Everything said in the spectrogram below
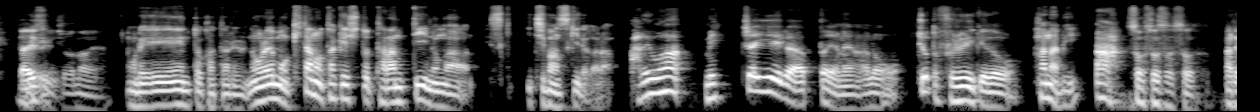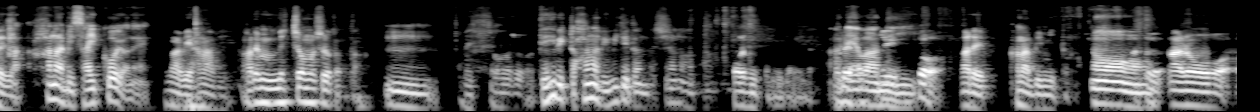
大好きでしょ、なんや。俺永遠と語れる。俺もう北野武とタランティーノが好き一番好きだから。あれは、めっちゃいい映画あったよね。あの、ちょっと古いけど、花火？あ、そうそうそうそう。あれはだ。花火最高よね。花火、花火。あれめっちゃ面白かった。うん。めっちゃ面白かった。デイビッド花火見てたんだ。知らなかった。俺見た見た見た。あれはね俺とあれ、花火見た。あとあの、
